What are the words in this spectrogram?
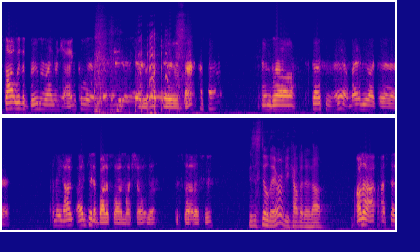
start with a boomerang on your ankle or a mermaid on your, on your back or something, and uh, go from there. Maybe like a, I mean, I'd, I'd get a butterfly on my shoulder to start off with. is it still there, or have you covered it up? Oh no, I, I said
